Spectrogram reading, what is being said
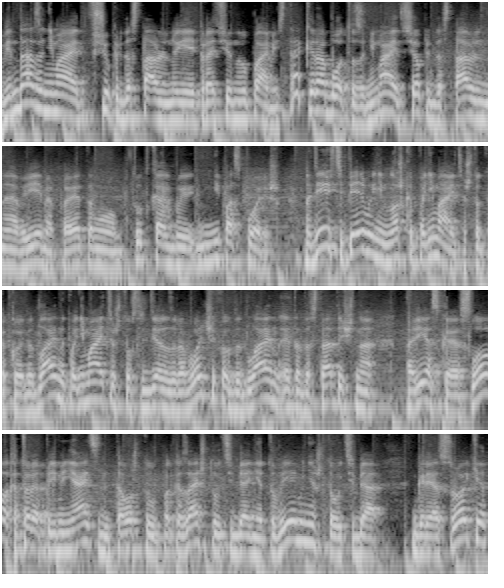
Винда занимает всю предоставленную ей оперативную память, так и работа занимает все предоставленное время, поэтому тут как бы не поспоришь. Надеюсь, теперь вы немножко понимаете, что такое дедлайн, и понимаете, что в среде разработчиков дедлайн это достаточно резкое слово, которое применяется для того, чтобы показать, что у тебя нет времени, что у тебя горят сроки,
